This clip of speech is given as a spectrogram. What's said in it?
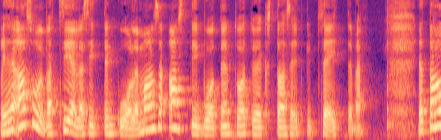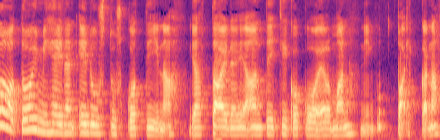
Ja he asuivat siellä sitten kuolemaansa asti vuoteen 1977. Ja talo toimi heidän edustuskotina ja taide- ja antiikkikokoelman niin kuin paikkana.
